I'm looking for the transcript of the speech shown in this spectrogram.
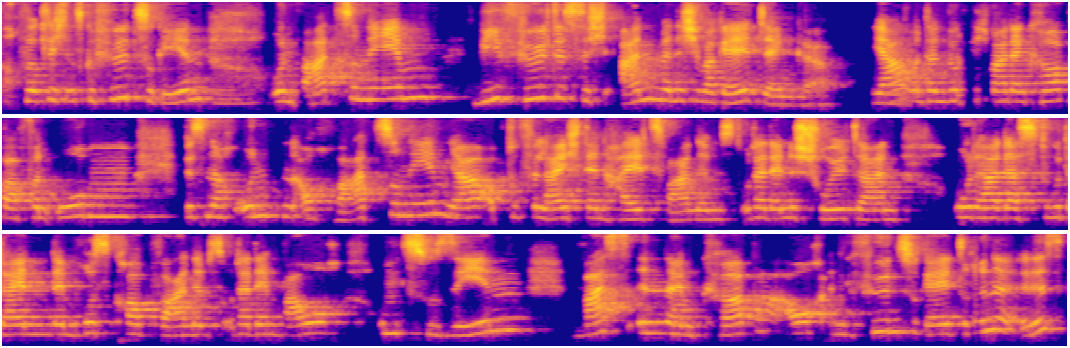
auch wirklich ins Gefühl zu gehen mhm. und wahrzunehmen, wie fühlt es sich an, wenn ich über Geld denke? Ja, und dann wirklich mal deinen Körper von oben bis nach unten auch wahrzunehmen, ja, ob du vielleicht deinen Hals wahrnimmst oder deine Schultern oder dass du deinen, deinen Brustkorb wahrnimmst oder den Bauch, um zu sehen, was in deinem Körper auch an Gefühlen zu Geld drinne ist,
